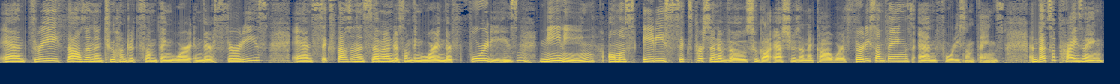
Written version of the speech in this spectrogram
And 3,200 something were in their 30s and 6,700 something were in their 40s, meaning almost 86% of those who got AstraZeneca were 30 somethings and 40 somethings. And that's surprising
